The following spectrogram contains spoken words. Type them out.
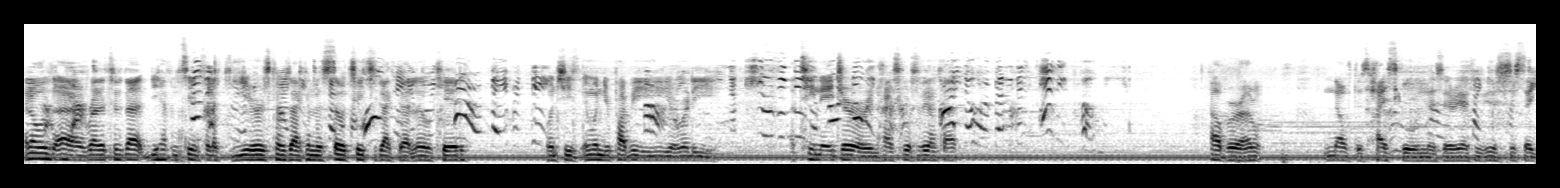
An old uh, relative that you haven't seen for like years comes back and still treats you like that little kid when she's and when you're probably already a teenager or in high school or something like that. However, I don't know if there's high school in this area. I think it's just like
